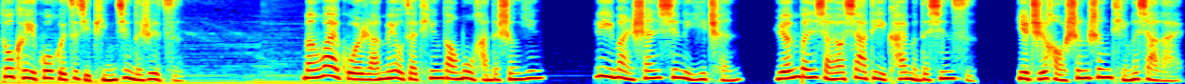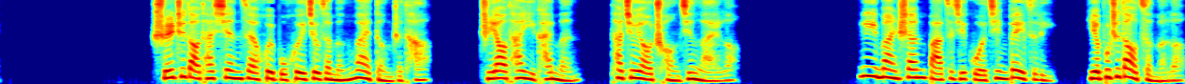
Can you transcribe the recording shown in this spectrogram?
都可以过回自己平静的日子。门外果然没有再听到慕寒的声音，厉曼山心里一沉，原本想要下地开门的心思也只好生生停了下来。谁知道他现在会不会就在门外等着他？只要他一开门，他就要闯进来了。厉曼山把自己裹进被子里，也不知道怎么了，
